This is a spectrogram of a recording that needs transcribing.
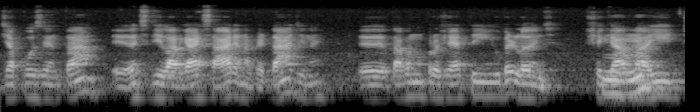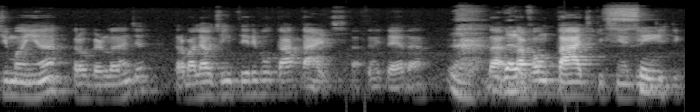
de aposentar, é, antes de largar essa área, na verdade, né? É, eu estava num projeto em Uberlândia. Chegava uhum. aí de manhã para Uberlândia, trabalhar o dia inteiro e voltar à tarde. Tá? Tem uma ideia da, da, da vontade que tinha de, de,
